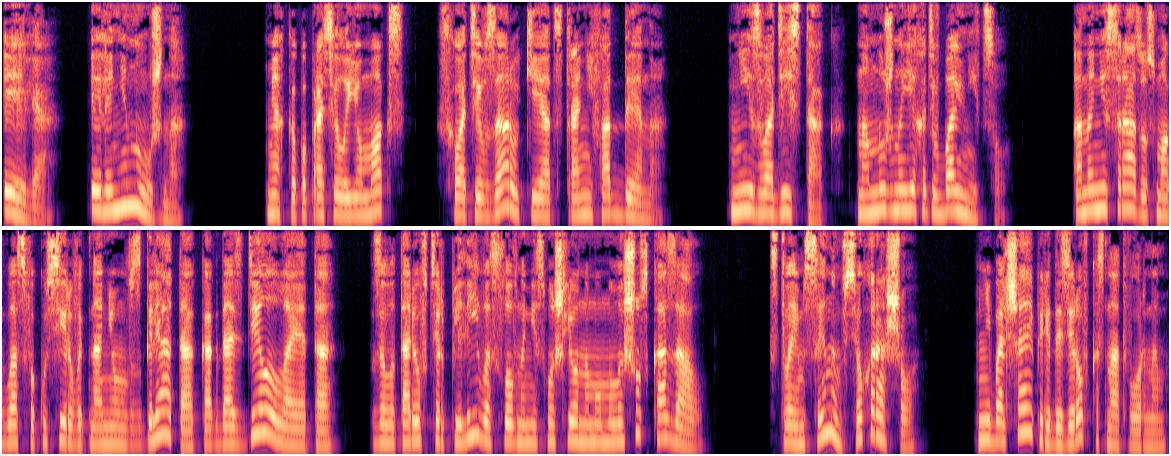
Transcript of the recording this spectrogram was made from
«Эля, «Эля не нужно», — мягко попросил ее Макс, схватив за руки и отстранив от Дэна. «Не изводись так, нам нужно ехать в больницу». Она не сразу смогла сфокусировать на нем взгляд, а когда сделала это, Золотарев терпеливо, словно несмышленному малышу, сказал «С твоим сыном все хорошо. Небольшая передозировка снотворным.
